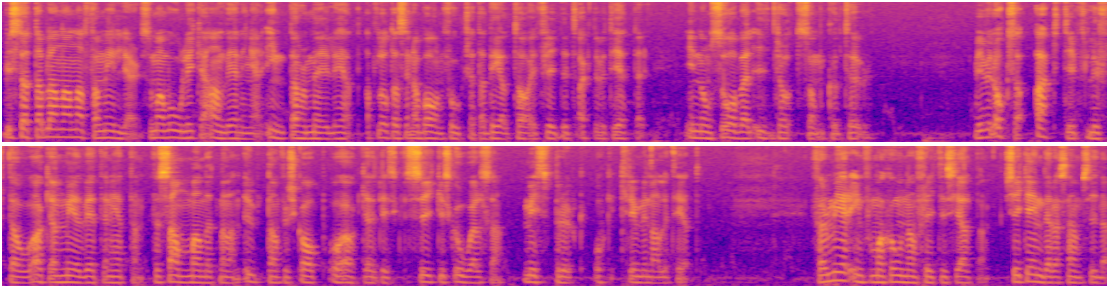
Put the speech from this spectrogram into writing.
Vi stöttar bland annat familjer som av olika anledningar inte har möjlighet att låta sina barn fortsätta delta i fritidsaktiviteter inom såväl idrott som kultur. Vi vill också aktivt lyfta och öka medvetenheten för sambandet mellan utanförskap och ökad risk för psykisk ohälsa, missbruk och kriminalitet. För mer information om Fritidshjälpen, kika in deras hemsida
